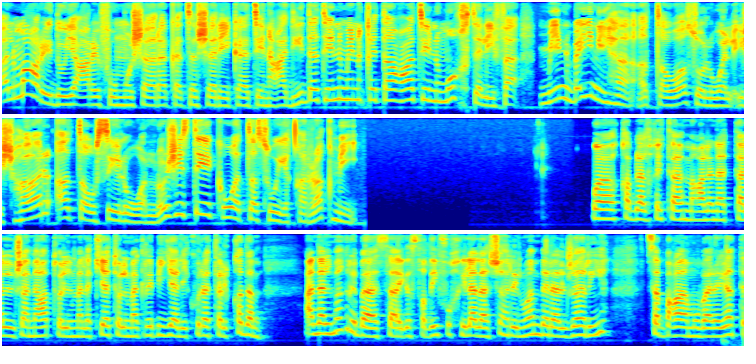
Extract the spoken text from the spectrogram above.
المعرض يعرف مشاركة شركات عديدة من قطاعات مختلفة من بينها التواصل والإشهار، التوصيل واللوجستيك والتسويق الرقمي. وقبل الختام أعلنت الجامعة الملكية المغربية لكرة القدم أن المغرب سيستضيف خلال شهر نوفمبر الجاري سبع مباريات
